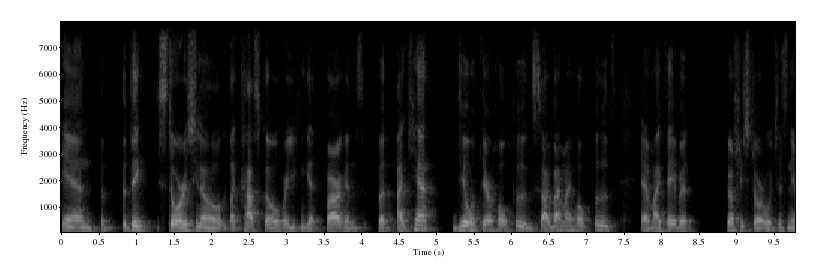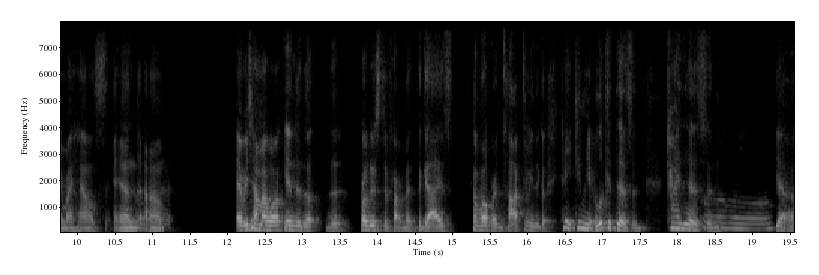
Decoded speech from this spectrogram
in the, the big stores, you know, like Costco, where you can get bargains, but I can't deal with their Whole Foods. So I buy my Whole Foods at my favorite grocery store, which is near my house. And um, every time I walk into the, the produce department, the guys come over and talk to me. They go, hey, come here, look at this and try this. And Yeah,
